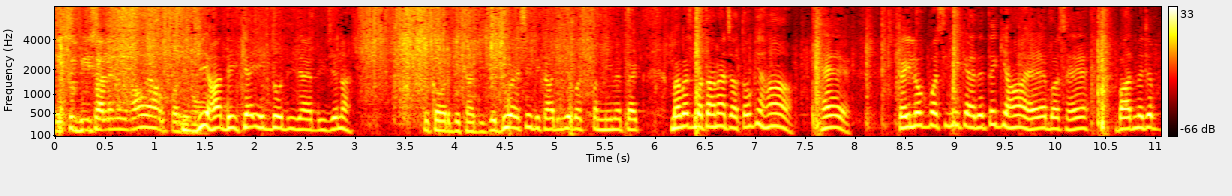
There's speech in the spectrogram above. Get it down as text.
एक सौ बीस वाले में दिखाओ या ऊपर जी हाँ देखिए एक दो दीजिए ना। एक और दिखा दीजिए। जो ऐसे दिखा दीजिए बस पन्नी में पैक। मैं बस बताना चाहता हूँ कि हाँ है। कई लोग बस ये कह देते हैं कि हाँ है बस है। बाद में जब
